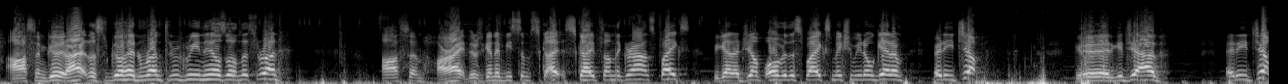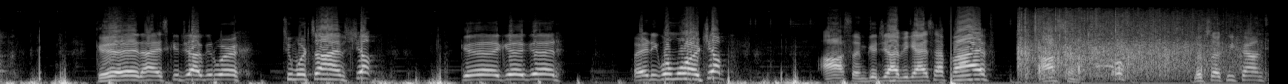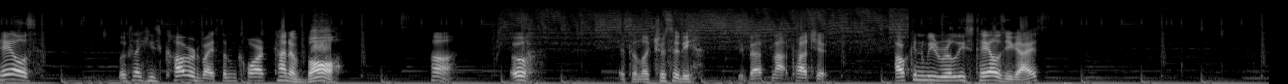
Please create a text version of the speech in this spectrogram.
Awesome. Good. All right, let's go ahead and run through Green Hill Zone. Let's run. Awesome. All right, there's gonna be some Skypes on the ground, spikes. We gotta jump over the spikes. Make sure we don't get them. Ready? Jump. Good. Good job. Ready? Jump. Good. Nice. Good job. Good work. Two more times. Jump. Good. Good. Good. Ready? One more. Jump. Awesome. Good job, you guys. High five. Awesome. Oh, looks like we found Tails. Looks like he's covered by some kind of ball. Huh. Oh, it's electricity. We best not touch it. How can we release Tails, you guys?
